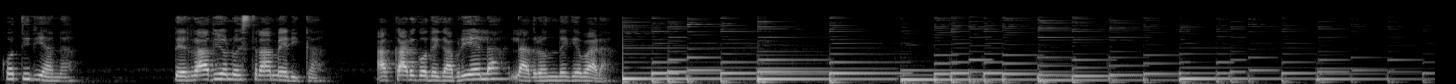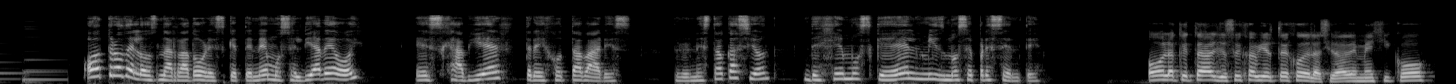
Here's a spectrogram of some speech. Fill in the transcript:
cotidiana de Radio Nuestra América, a cargo de Gabriela Ladrón de Guevara. Otro de los narradores que tenemos el día de hoy es Javier Trejo Tavares, pero en esta ocasión dejemos que él mismo se presente. Hola, ¿qué tal? Yo soy Javier Trejo de la Ciudad de México,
